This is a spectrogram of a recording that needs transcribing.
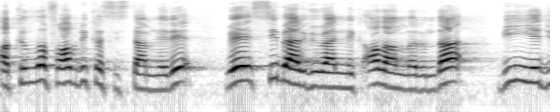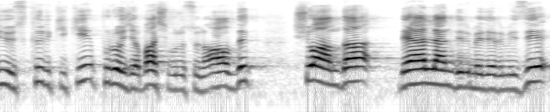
akıllı fabrika sistemleri ve siber güvenlik alanlarında 1742 proje başvurusunu aldık. Şu anda değerlendirmelerimizi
